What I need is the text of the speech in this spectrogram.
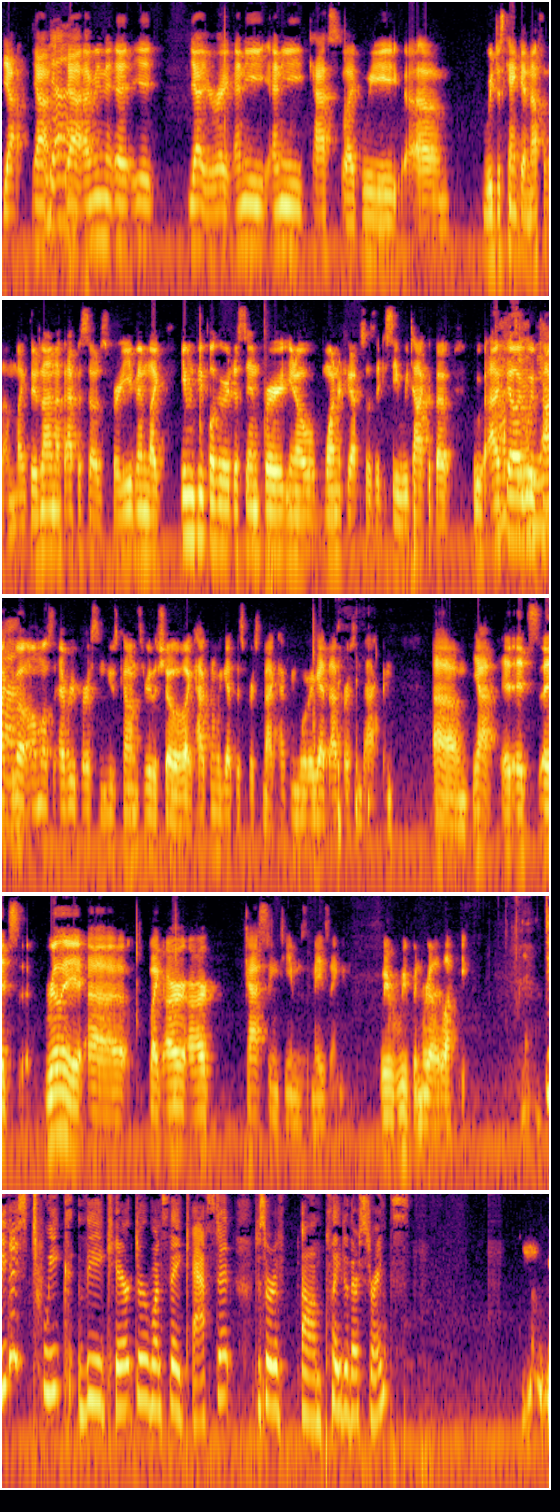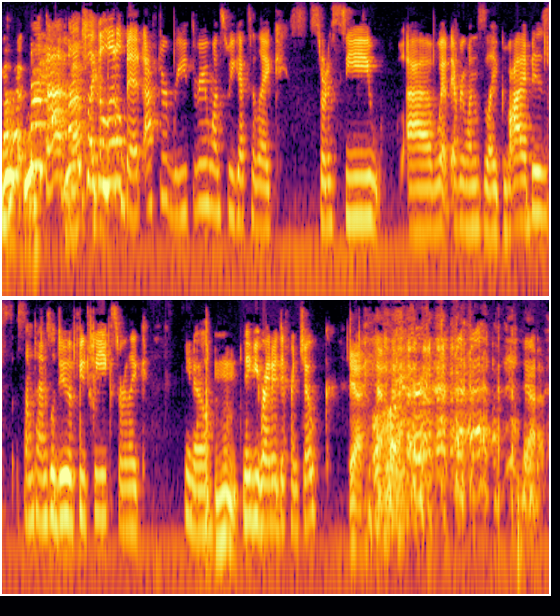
Yeah, yeah, Yeah. yeah. I mean, it, it, yeah, you're right. Any any cast like we um, we just can't get enough of them. Like, there's not enough episodes for even like even people who are just in for you know one or two episodes that you see. We talk about. I feel like we've talked about almost every person who's come through the show. Like, how can we get this person back? How can we get that person back? And um, yeah, it, it's it's really uh, like our our casting team is amazing. We we've been really lucky. Do you guys tweak the character once they cast it to sort of um, play to their strengths? Not, Not that much, Not- like a little bit after read through. Once we get to like sort of see uh, what everyone's like vibe is, sometimes we'll do a few tweaks or like, you know, Mhm. maybe write a different joke. Yeah. Or, yeah.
